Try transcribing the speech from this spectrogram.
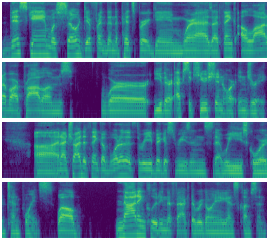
this game was so different than the Pittsburgh game. Whereas I think a lot of our problems were either execution or injury. Uh, and I tried to think of what are the three biggest reasons that we scored 10 points. Well, not including the fact that we're going against Clemson.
